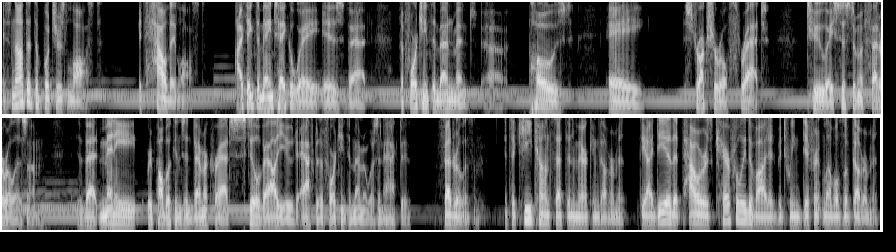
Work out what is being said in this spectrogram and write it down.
It's not that the butchers lost, it's how they lost. I think the main takeaway is that the 14th Amendment uh, posed a structural threat to a system of federalism that many Republicans and Democrats still valued after the 14th Amendment was enacted. Federalism. It's a key concept in American government the idea that power is carefully divided between different levels of government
